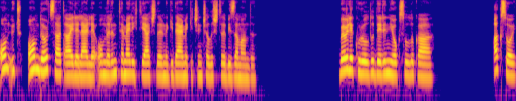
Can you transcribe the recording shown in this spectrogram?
13-14 saat ailelerle onların temel ihtiyaçlarını gidermek için çalıştığı bir zamandı. Böyle kuruldu derin yoksulluk ağı. Aksoy,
